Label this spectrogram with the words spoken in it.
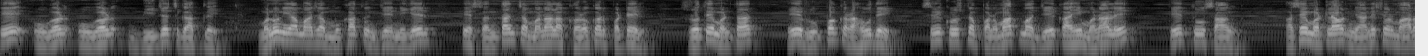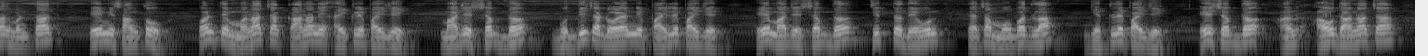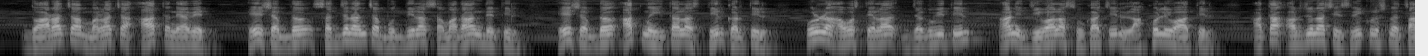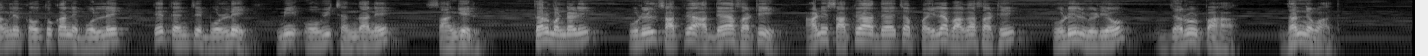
ते उघड उघड बीजच घातले. म्हणून या माझ्या मुखातून जे निघेल ते संतांच्या मनाला खरोखर पटेल. श्रोते म्हणतात हे रूपक राहू दे. श्रीकृष्ण परमात्मा जे काही म्हणाले ते तू सांग. असे म्हटल्यावर ज्ञानेश्वर महाराज म्हणतात ते मी सांगतो पण ते मनाच्या कानाने ऐकले पाहिजे. माझे शब्द बुद्धीच्या डोळ्यांनी पाहिले पाहिजेत. हे माझे शब्द चित्त देऊन त्याचा मोबदला घेतले पाहिजे. हे शब्द अन अवधानाच्या द्वाराच्या मनाच्या आत न्यावेत. हे शब्द सज्जनांच्या बुद्धीला समाधान देतील. हे शब्द आत्महिताला स्थिर करतील. पूर्ण अवस्थेला जगवितील आणि जीवाला सुखाची लाखोली वाहतील. आता अर्जुनाशी श्रीकृष्ण चांगले कौतुकाने बोलले ते त्यांचे बोलणे मी ओवी छंदाने सांगेल. तर मंडळी पुढील सातव्या अध्यायासाठी आणि सातव्या अध्यायाच्या पहिल्या भागासाठी पुढील व्हिडिओ जरूर पहा. धन्यवाद.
